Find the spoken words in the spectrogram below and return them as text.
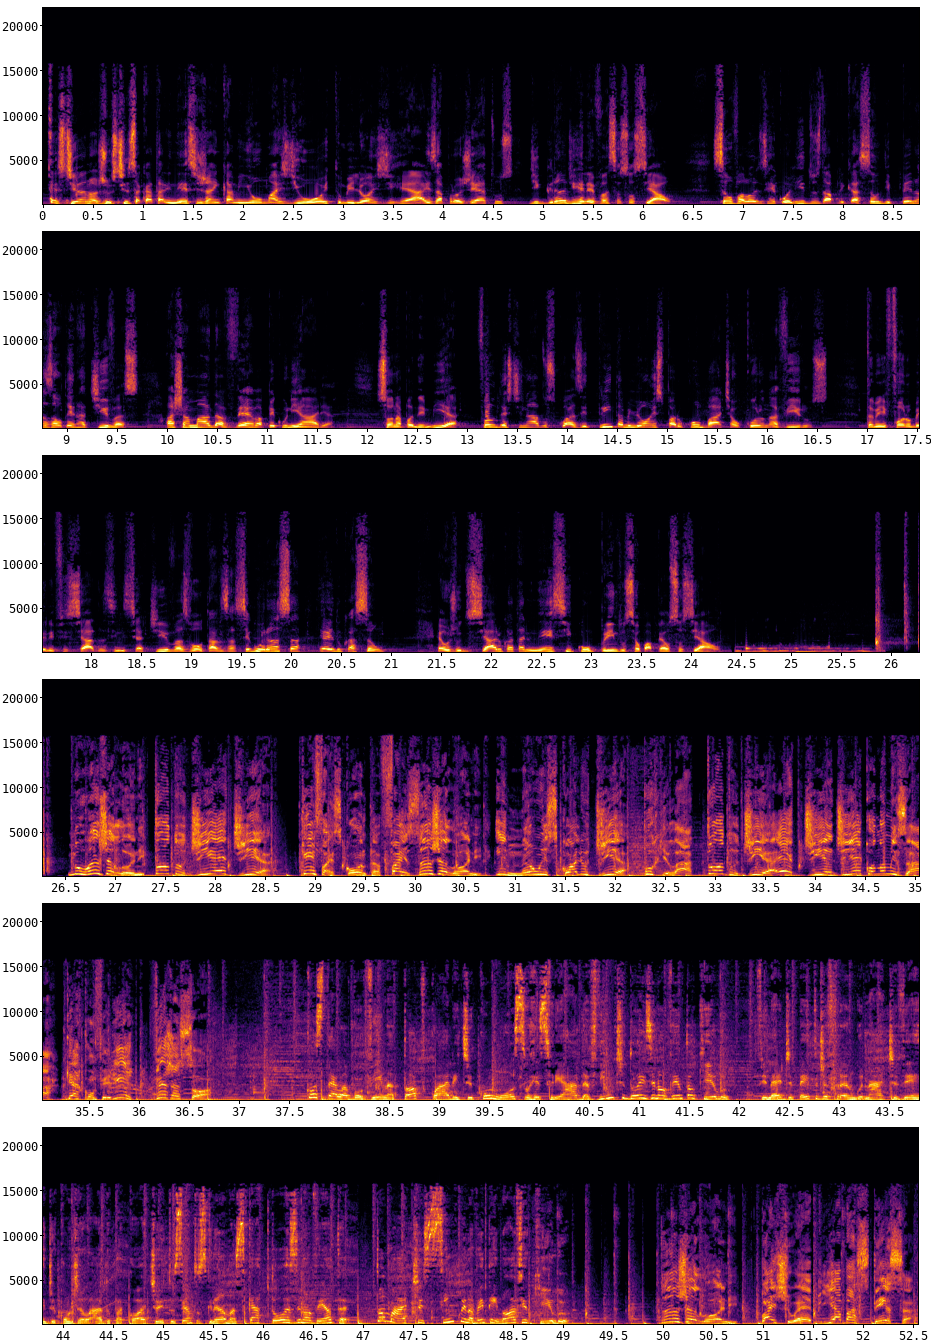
Este ano, a Justiça Catarinense já encaminhou mais de 8 milhões de reais a projetos de grande relevância social. São valores recolhidos da aplicação de penas alternativas, a chamada verba pecuniária. Só na pandemia, foram destinados quase 30 milhões para o combate ao coronavírus. Também foram beneficiadas iniciativas voltadas à segurança e à educação. É o Judiciário Catarinense cumprindo seu papel social. No Angelone, todo dia é dia. Quem faz conta, faz Angelone e não escolhe o dia, porque lá todo dia é dia de economizar. Quer conferir? Veja só. Costela bovina top quality com osso resfriada 22,90 o quilo. Filé de peito de frango nat verde congelado pacote 800 gramas 14,90. Tomate 5,99 o quilo. Angelone, baixe o app e abasteça.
